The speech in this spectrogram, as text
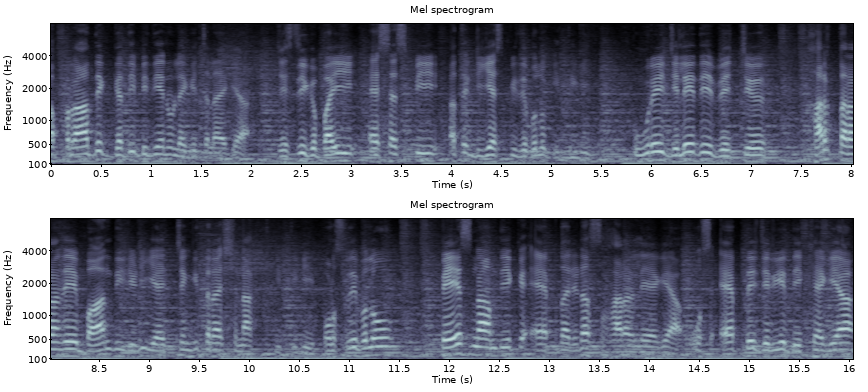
ਅਪਰਾਧਿਕ ਗਤੀਵਿਧੀਆਂ ਨੂੰ ਲੈ ਕੇ ਚਲਾਇਆ ਗਿਆ, ਜਿਸ ਦੀ ਅਗਵਾਈ ਐਸਐਸਪੀ ਅਤੇ ਡੀਐਸਪੀ ਦੇ ਵੱਲੋਂ ਕੀਤੀ ਗਈ। ਪੂਰੇ ਜ਼ਿਲ੍ਹੇ ਦੇ ਵਿੱਚ ਹਰ ਤਰ੍ਹਾਂ ਦੇ ਵਾਹਨ ਦੀ ਜਿਹੜੀ ਹੈ ਚੰਗੀ ਤਰ੍ਹਾਂ ਸ਼ਨਾਖਤ ਕੀਤੀ ਗਈ। ਪੁਲਿਸ ਦੇ ਵੱਲੋਂ ਪੇਸ ਨਾਮ ਦੀ ਇੱਕ ਐਪ ਦਾ ਜਿਹੜਾ ਸਹਾਰਾ ਲਿਆ ਗਿਆ। ਉਸ ਐਪ ਦੇ ਜ਼ਰੀਏ ਦੇਖਿਆ ਗਿਆ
